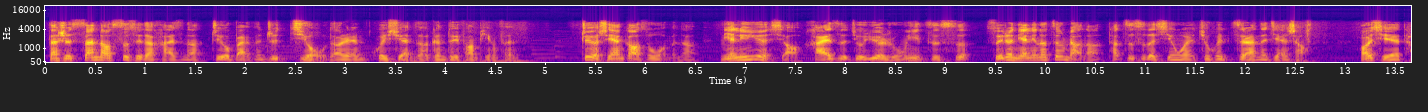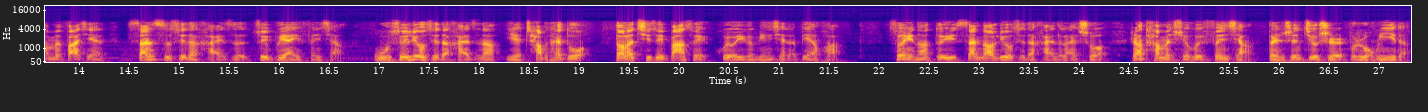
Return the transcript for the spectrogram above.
但是三到四岁的孩子呢，只有百分之九的人会选择跟对方平分。这个实验告诉我们呢，年龄越小，孩子就越容易自私。随着年龄的增长呢，他自私的行为就会自然的减少。而且他们发现，三四岁的孩子最不愿意分享，五岁六岁的孩子呢也差不太多，到了七岁八岁会有一个明显的变化。所以呢，对于三到六岁的孩子来说，让他们学会分享本身就是不容易的。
